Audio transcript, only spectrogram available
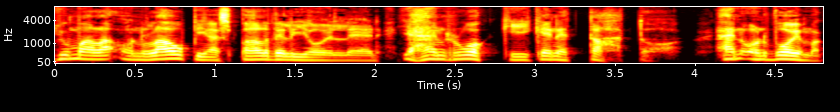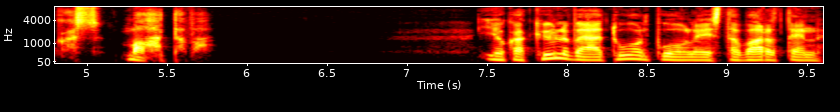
Jumala on laupias palvelijoilleen ja hän ruokkii kenet tahtoo. Hän on voimakas, mahtava. joka kylvää tuon puoleista varten,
